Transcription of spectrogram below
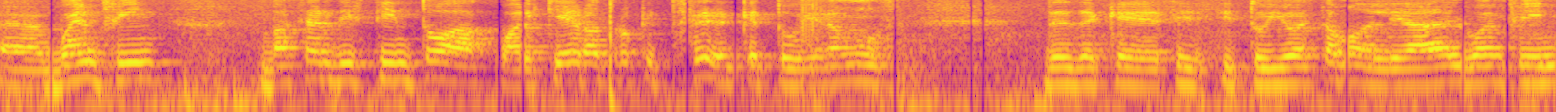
eh, buen fin va a ser distinto a cualquier otro que, tuviéramos desde que se instituyó esta modalidad del buen fin,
